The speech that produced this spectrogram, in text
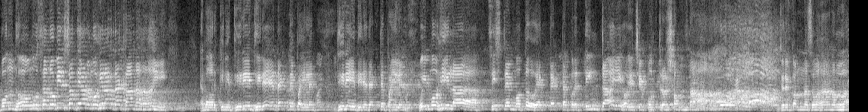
বন্ধ মুসা নবীর সাথে আর মহিলার দেখা নাই। এবার তিনি ধীরে ধীরে দেখতে পাইলেন, ধীরে ধীরে দেখতে পাইলেন, ওই মহিলা সিস্টেম মতো একটা একটা করে তিনটাই হয়েছে পুত্র সন্তান। জোরে কন্যা সুবহান আল্লাহ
